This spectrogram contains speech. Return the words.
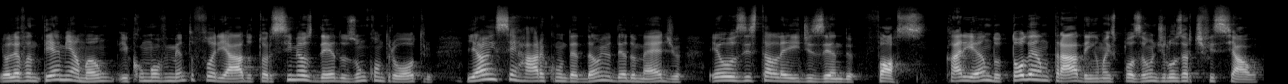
Eu levantei a minha mão e, com um movimento floreado, torci meus dedos um contra o outro, e ao encerrar com o dedão e o dedo médio, eu os estalei, dizendo Foz, clareando toda a entrada em uma explosão de luz artificial.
